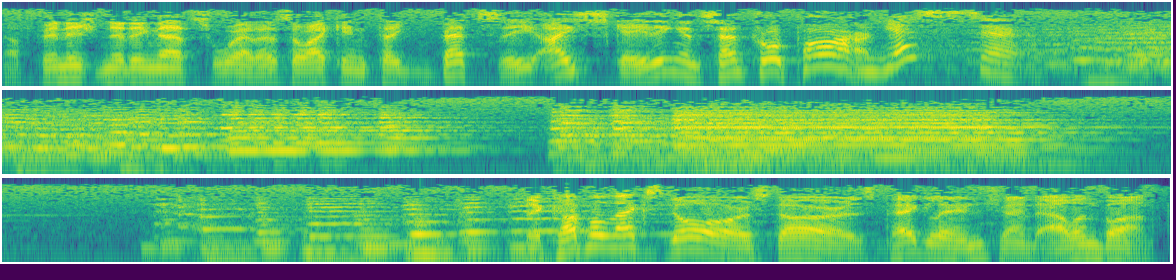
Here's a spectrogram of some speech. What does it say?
now finish knitting that sweater so I can take Betsy ice skating in Central Park. Yes, sir. The Couple Next Door stars Peg Lynch and Alan Bunce.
